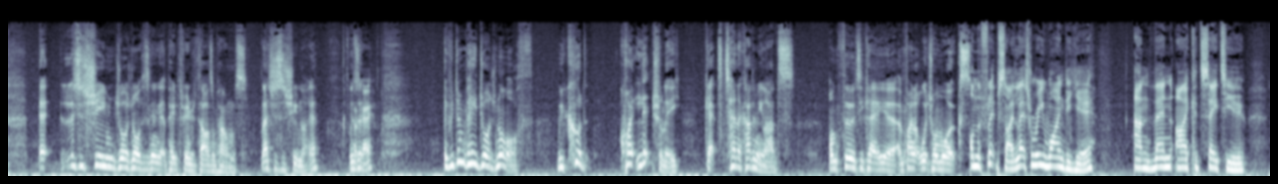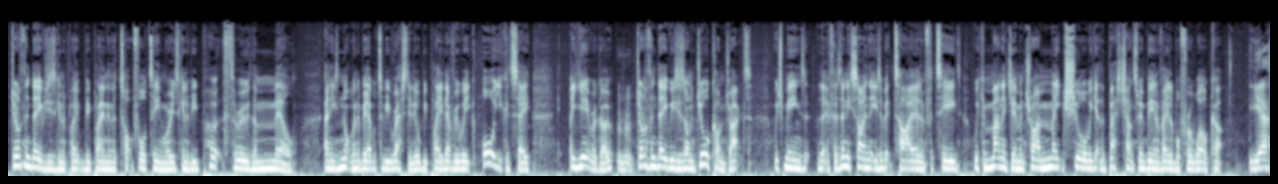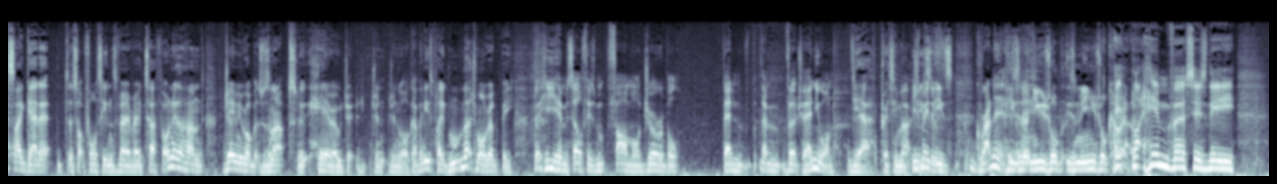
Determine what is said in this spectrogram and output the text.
uh, let's assume George North is going to get paid three hundred thousand pounds. Let's just assume that, yeah. Was it- Okay. if we didn't pay George North, we could quite literally get ten academy lads on thirty k a year and find out which one works. On the flip side, let's rewind a year, and then I could say to you, Jonathan Davies is going to play, be playing in the top 14 where he's going to be put through the mill and he's not going to be able to be rested. He'll be played every week. Or you could say, a year ago, mm-hmm. Jonathan Davies is on a dual contract. Which means that if there's any sign that he's a bit tired and fatigued, we can manage him and try and make sure we get the best chance of him being available for a World Cup. Yes, I get it. The top 14 is very, very tough. But on the other hand, Jamie Roberts was an absolute hero dur- dur- during the World Cup, and he's played much more rugby. But he himself is far more durable than than virtually anyone. Yeah, pretty much. He's, made of he's, granite. he's an he? unusual. He's an unusual It- character. like him versus the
